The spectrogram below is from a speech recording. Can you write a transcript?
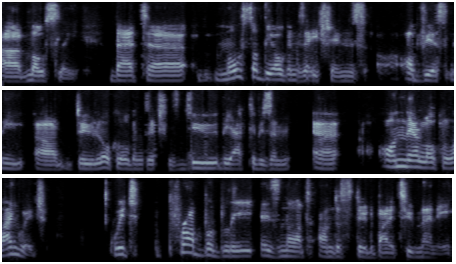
uh, mostly. That uh, most of the organizations, obviously, uh, do local organizations do the activism uh, on their local language, which probably is not understood by too many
